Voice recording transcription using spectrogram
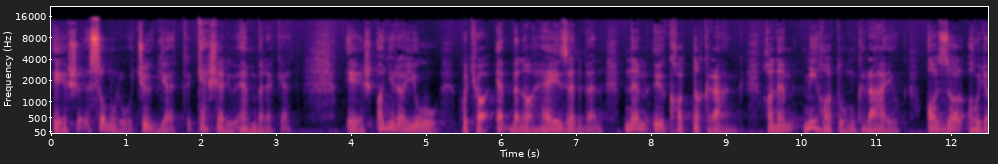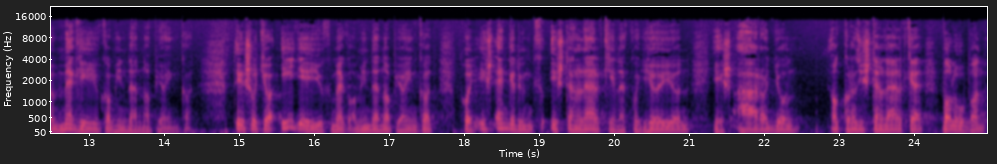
és szomorú, csügget, keserű embereket és annyira jó, hogyha ebben a helyzetben nem ők hatnak ránk, hanem mi hatunk rájuk, azzal, ahogyan megéljük a mindennapjainkat. És hogyha így éljük meg a mindennapjainkat, hogy is engedünk Isten lelkének, hogy jöjjön és áradjon, akkor az Isten lelke valóban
